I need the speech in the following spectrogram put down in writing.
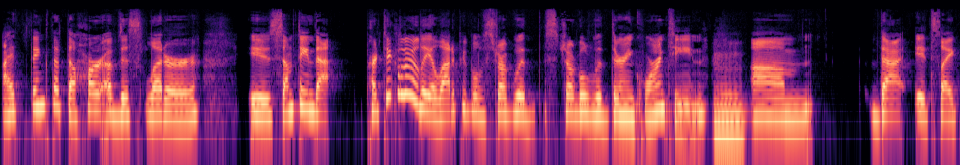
I think that the heart of this letter is something that particularly a lot of people have struggled with struggled with during quarantine. Mm. Um, that it's like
